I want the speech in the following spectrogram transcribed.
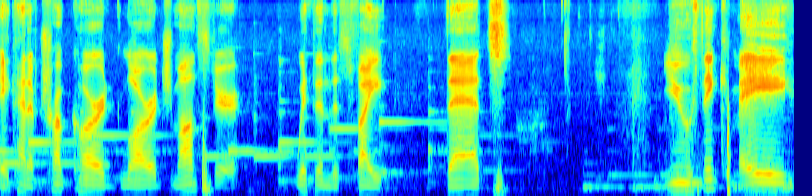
a kind of trump card large monster within this fight that you think may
